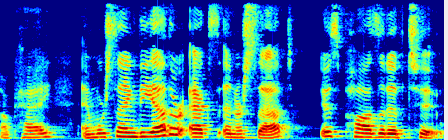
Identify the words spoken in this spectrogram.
Okay, and we're saying the other x-intercept is positive 2.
